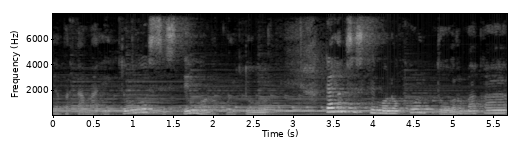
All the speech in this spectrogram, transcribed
yang pertama itu sistem monokultur. Dalam sistem monokultur maka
